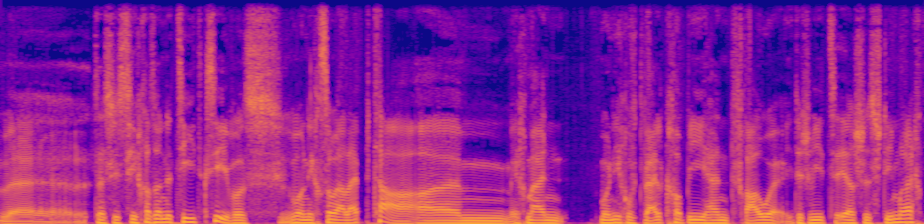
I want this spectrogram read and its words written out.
äh, das ist sicher so eine Zeit gewesen, wo's, wo ich so erlebt habe. Ähm, ich meine, als ich auf die Welt kam, haben Frauen in der Schweiz erst ein Stimmrecht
